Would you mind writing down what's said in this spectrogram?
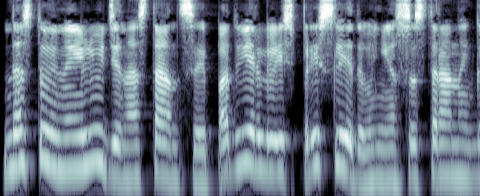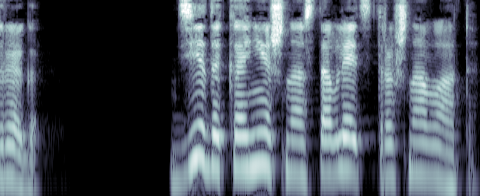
Достойные люди на станции подверглись преследованию со стороны Грега. Деда, конечно, оставлять страшновато.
